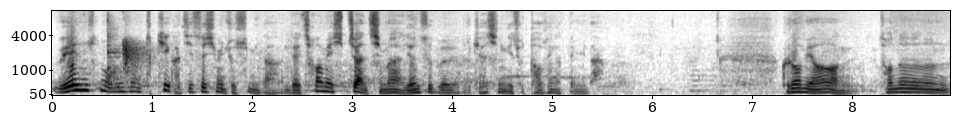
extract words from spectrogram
왼손 오른손 특히 같이 쓰시면 좋습니다. 근데 처음에 쉽지 않지만 연습을 그렇게 하시는 게 좋다고 생각됩니다. 그러면 저는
